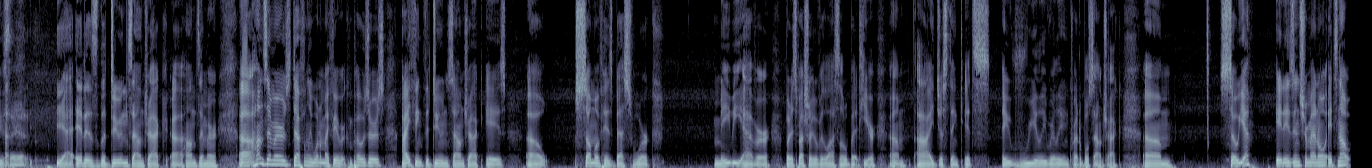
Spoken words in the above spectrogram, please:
you say it. Yeah, it is the Dune soundtrack. Uh, Hans Zimmer. Uh, Hans Zimmer is definitely one of my favorite composers. I think the Dune soundtrack is uh, some of his best work, maybe ever, but especially over the last little bit here. Um, I just think it's a really, really incredible soundtrack. Um, so yeah, it is instrumental. It's not.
